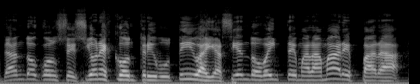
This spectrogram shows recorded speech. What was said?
dando concesiones contributivas y haciendo 20 malamares para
